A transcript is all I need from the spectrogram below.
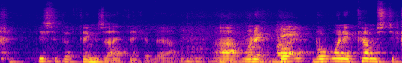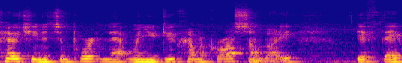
these are the things I think about. Uh, when it, but, but when it comes to coaching, it's important that when you do come across somebody, if they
